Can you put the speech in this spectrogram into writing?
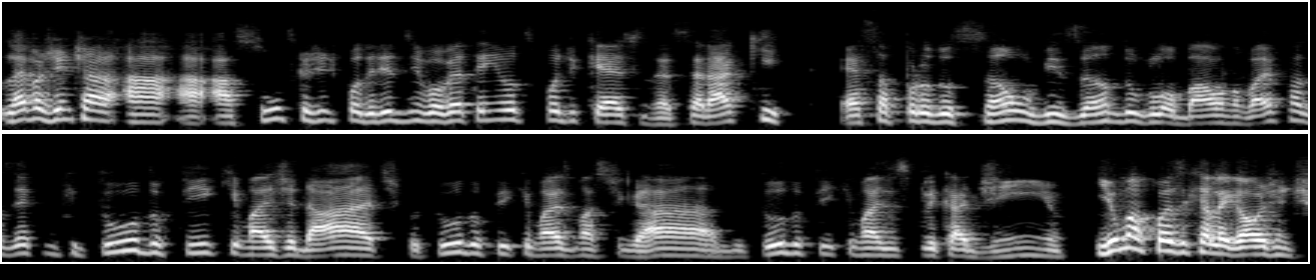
leva a gente a, a, a assuntos que a gente poderia desenvolver até em outros podcasts, né? Será que essa produção visando o global não vai fazer com que tudo fique mais didático, tudo fique mais mastigado, tudo fique mais explicadinho. E uma coisa que é legal a gente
